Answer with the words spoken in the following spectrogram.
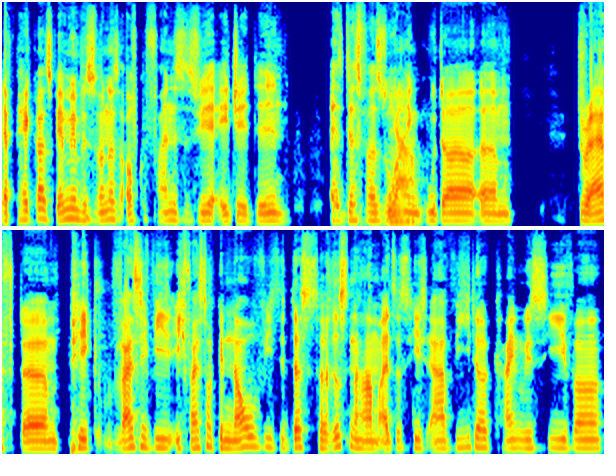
der Packers. Wer mir besonders aufgefallen ist, ist wieder AJ Dillon. Also das war so Ja. ein guter ähm, Draft-Pick. weiß nicht, wie, ich weiß noch genau, wie sie das zerrissen haben, als es hieß, ah, wieder kein Receiver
